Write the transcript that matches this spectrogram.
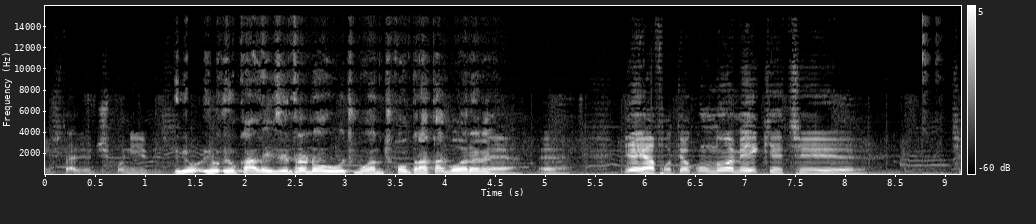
estariam disponíveis. E, e, e o Calais entra no último ano de contrato agora, né? É, é. E aí, Rafa, tem algum nome aí que te, te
